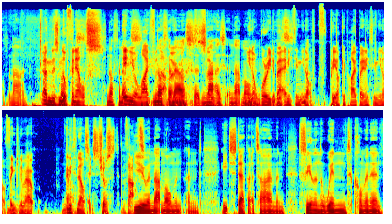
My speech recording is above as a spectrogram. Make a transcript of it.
up the mountain. And there's Focus. nothing else, nothing else in your life. nothing else that so matters in that moment. You're not worried about it's anything. You're not, not preoccupied by anything. You're not thinking about no, anything else. It's, it's just, just that you in that moment, and each step at a time, and feeling the wind coming in.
